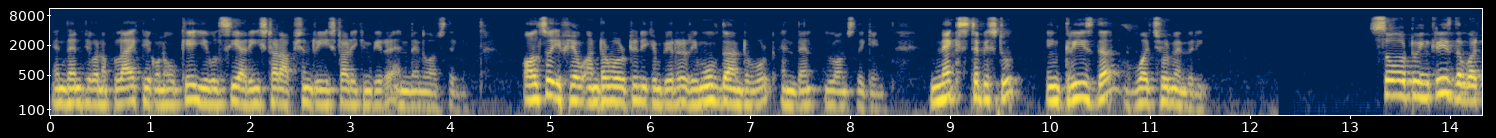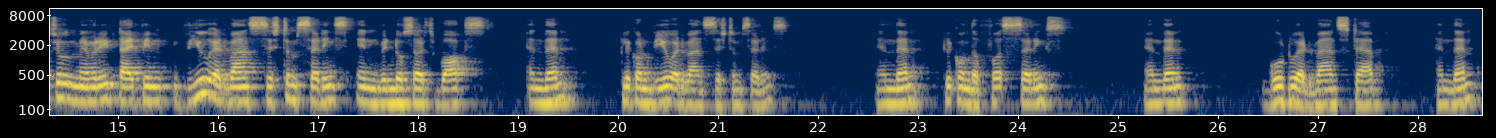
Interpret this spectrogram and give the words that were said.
and then click on apply, click on OK. You will see a restart option, restart your computer and then launch the game. Also, if you have undervolted your computer, remove the undervolt and then launch the game. Next step is to increase the virtual memory. So to increase the virtual memory, type in view advanced system settings in Windows search box and then click on view advanced system settings and then click on the first settings and then go to advanced tab and then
